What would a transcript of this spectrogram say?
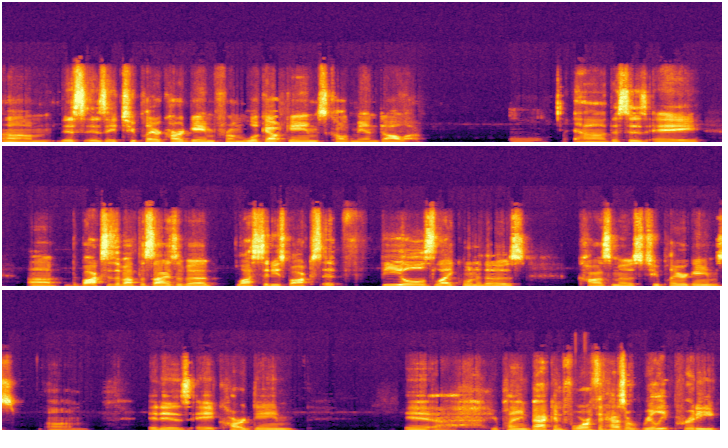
um, this is a two player card game from Lookout Games called Mandala. Mm, Uh, this is a uh, the box is about the size of a Lost Cities box. It feels like one of those Kosmos two player games. Um, it is a card game. It, uh, you're playing back and forth. It has a really pretty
